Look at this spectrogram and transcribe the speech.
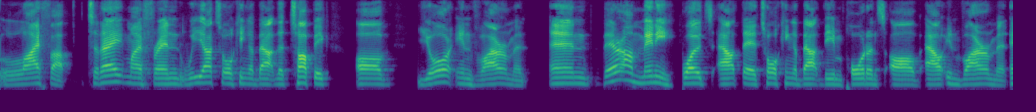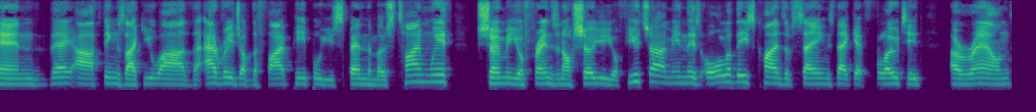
life up? Today, my friend, we are talking about the topic of your environment. And there are many quotes out there talking about the importance of our environment. And they are things like you are the average of the five people you spend the most time with. Show me your friends and I'll show you your future. I mean, there's all of these kinds of sayings that get floated around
